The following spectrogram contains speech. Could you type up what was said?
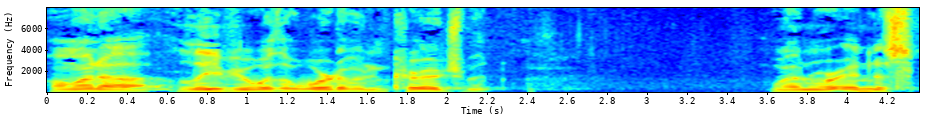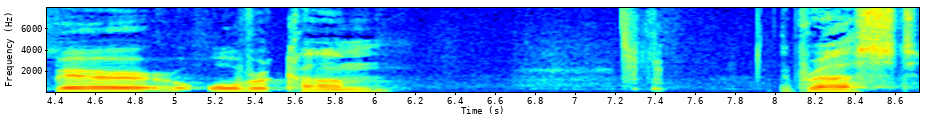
I want to leave you with a word of encouragement. When we're in despair, overcome, depressed,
